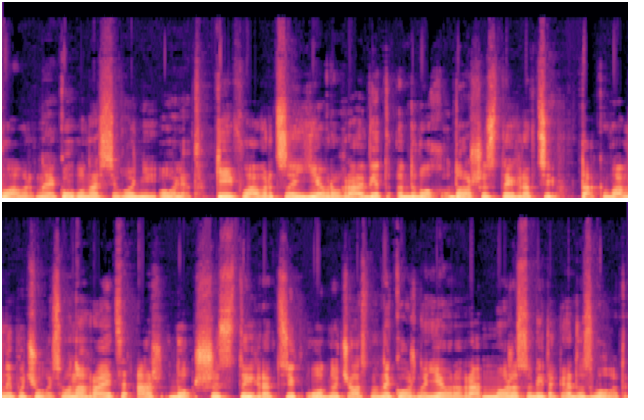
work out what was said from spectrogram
Flower, на яку у нас сьогодні огляд. Keyflower – це єврогра від 2 до 6 гравців. Так, вам не почулось, вона грається аж до 6 гравців одночасно. Не кожна єврогра може собі таке дозволити.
